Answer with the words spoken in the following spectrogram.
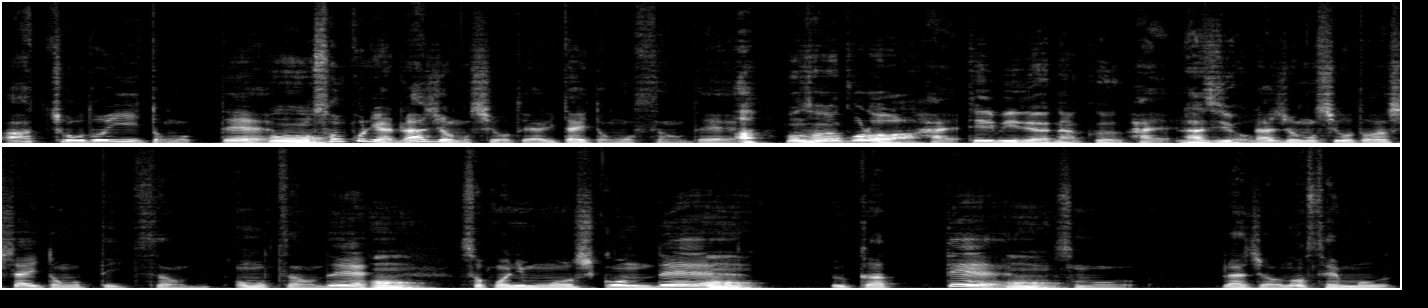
あちょうどいいと思って、うん。もうその頃にはラジオの仕事やりたいと思ってたので、あもうその頃は、はい。テレビではなく、はい、ラジオラジオの仕事がしたいと思って言ってたの思ってたので、うん。そこに申し込んで、受かって、うん。そのラジオの専門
